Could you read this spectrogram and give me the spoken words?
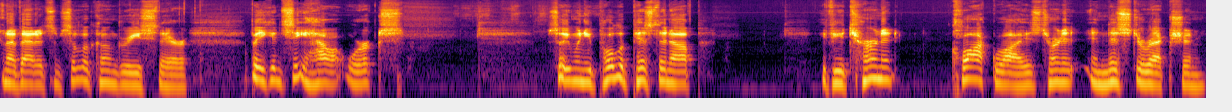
And I've added some silicone grease there. But you can see how it works. So when you pull the piston up, if you turn it clockwise, turn it in this direction,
